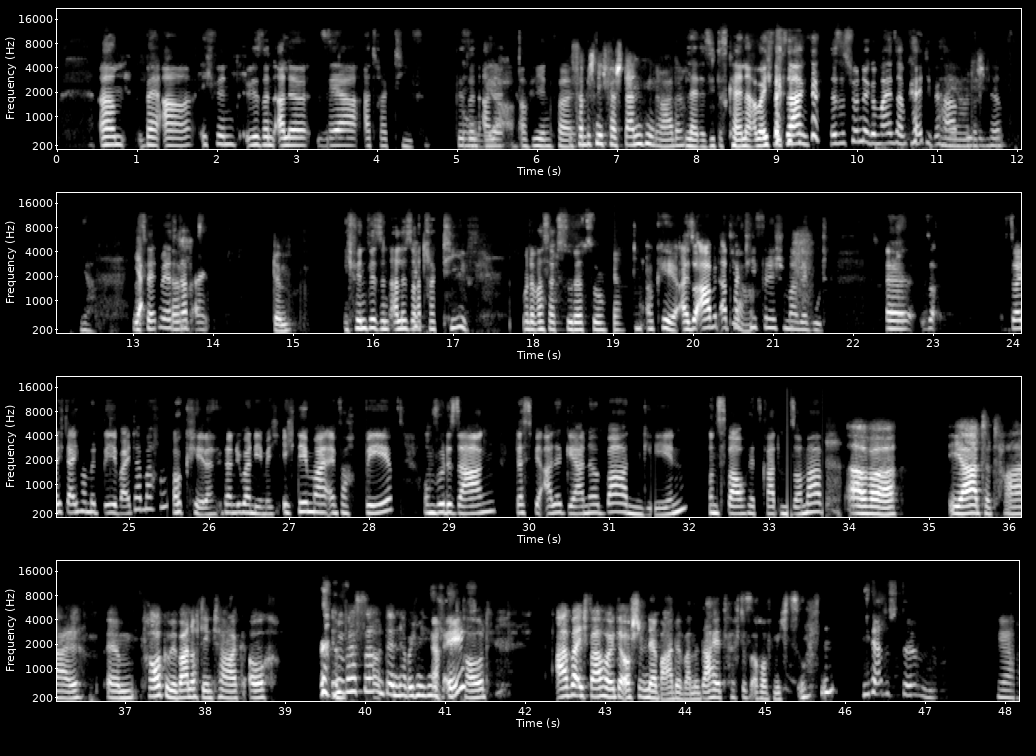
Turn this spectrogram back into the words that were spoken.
Ähm, bei A, ich finde, wir sind alle sehr attraktiv. Wir Oh, sind alle ja. auf jeden Fall. Das habe ich nicht verstanden gerade. Leider sieht das keiner, aber ich würde sagen, das ist schon eine Gemeinsamkeit, die wir Ah haben. ja, das ne? stimmt. ja. Das Ja, fällt mir jetzt gerade ein. Stimmt. Ich finde, wir sind alle so attraktiv. Oder was sagst du dazu? Okay, also A mit attraktiv finde ich schon mal sehr gut. Äh, so, soll ich gleich mal mit B weitermachen? Okay, dann, dann übernehme ich. Ich nehme mal einfach B und würde sagen, dass wir alle gerne baden gehen. Und zwar auch jetzt gerade im Sommer. Aber ja, total. Ähm, Frauke, wir waren noch den Tag auch im Wasser und dann habe ich mich nicht Ach, echt? getraut. Aber ich war heute auch schon in der Badewanne, daher trifft es auch auf mich zu. Ja, das stimmt. Ja.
